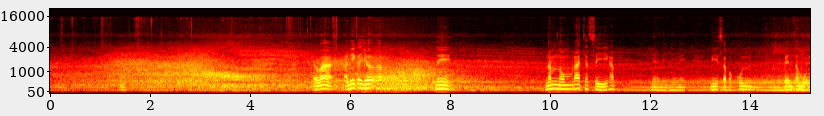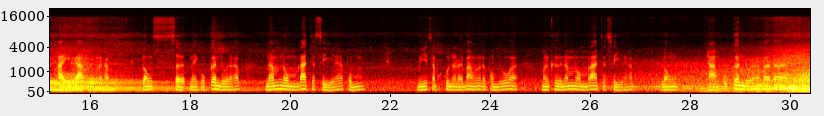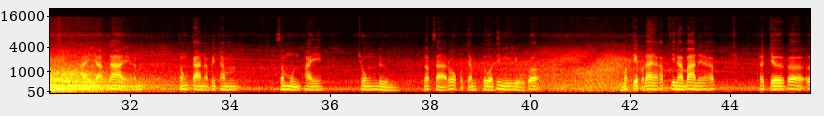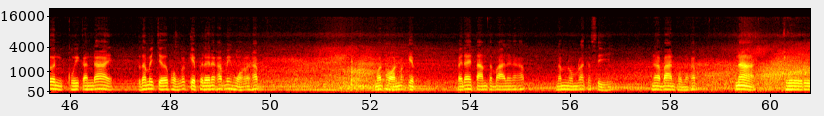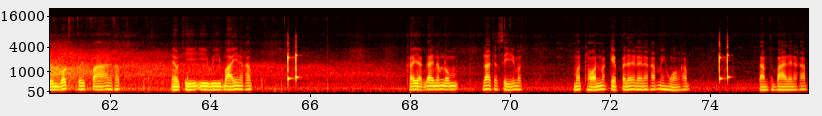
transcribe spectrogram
แต่ว่าอันนี้ก็เยอะครับ นี่ น้ำนมราชสีครับ นี่นี่นี่นี่มีสรรพคุณเป็นสมุนไพรอย่างหนึ่งนะครับ ลองเสิร์ชใน Google ดูนะครับ น้ำนมราชสีนะครับ ผมมีสรรพคุณอะไรบ้างไม่รู้แต่ผมรู้ว่ามันคือน้ำนมราชสีนะครับ ลองถาม Google ดูนะครับ แล้วถ้าใครอยากได้แล้วต้องการเอาไปทำสมุนไพรชงดื่ม รักษาโรคประจำตัวที่มีอยู่ก็ มาเก็บได้นะครับ ที่หน้าบ้านนี้นะครับ ถ้าเจอก็เอิ้นคุยกันได้ แต่ถ้าไม่เจอผมก็เก็บไปเลยนะครับ ไม่ห่วงนะครับ มาถอนมาเก็บไปได้ตามสบายเลยนะครับ น้ำนมราชสีหน้าบ้านผมนะครับ หน้าโชว์รูมรถไฟฟ้านะครับ LT EV Bike นะครับ ใครอยากได้น้ำนมราชสีมา มาถอนมาเก็บไปได้เลยนะครับ ไม่ห่วงครับ ตามสบายเลยนะครับ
